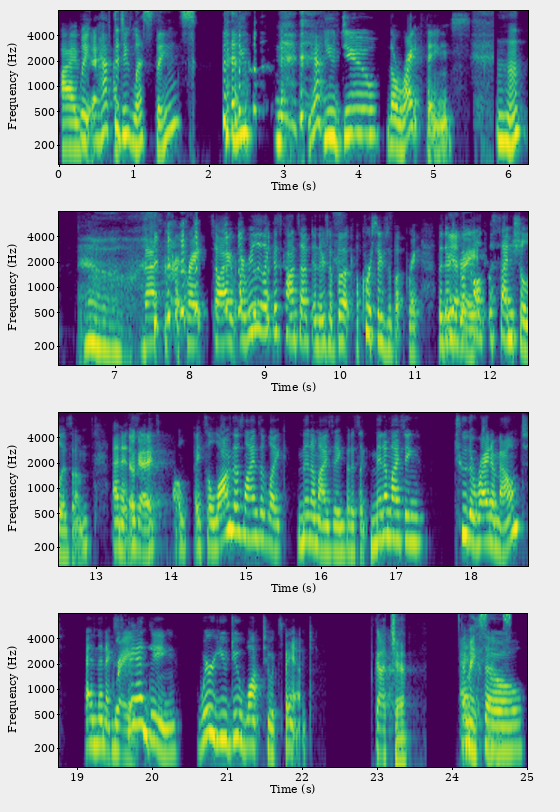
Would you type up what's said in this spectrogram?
I Wait, I have to do less things? you, Yeah. you do the right things. Mm-hmm. Oh. That's the trick, right? So I, I really like this concept, and there's a book. Of course, there's a book, right? But there's Yeah, a book right. called Essentialism, and it's, Okay. it's it's along those lines of like minimizing, but it's like minimizing to the right amount, and then Right. expanding where you do want to expand. Gotcha. That and makes so,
